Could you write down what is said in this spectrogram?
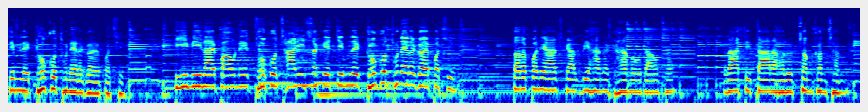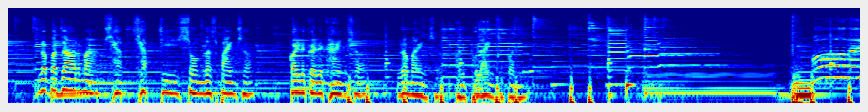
तिमीले ढोको थुनेर गएपछि। तिमीलाई पाउने धोको छाडिसके तिमीले ढोको थुनेर गएपछि। तर पनि आजकाल बिहान घाम उदाउँछ। राति ताराहरू चम्कन्छन्। र बजारमा छ्याप छ्याप्ती सोमरस पाइन्छ। कहिले कहिले खाइन्छ रमाइन्छ अनि भुलाइन्छ पनि। मलाई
